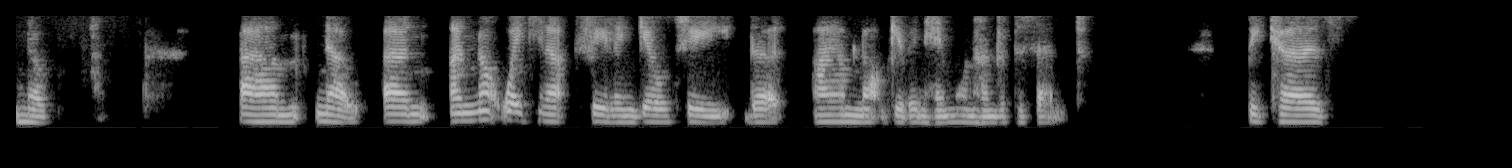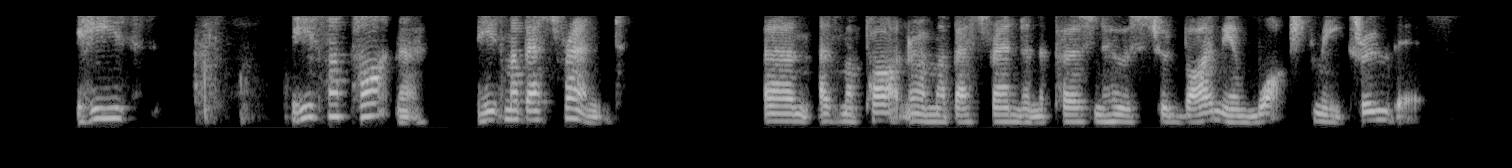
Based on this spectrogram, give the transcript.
No. Um, no. And I'm not waking up feeling guilty that I am not giving him 100% because he's he's my partner. He's my best friend. And as my partner and my best friend and the person who has stood by me and watched me through this,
